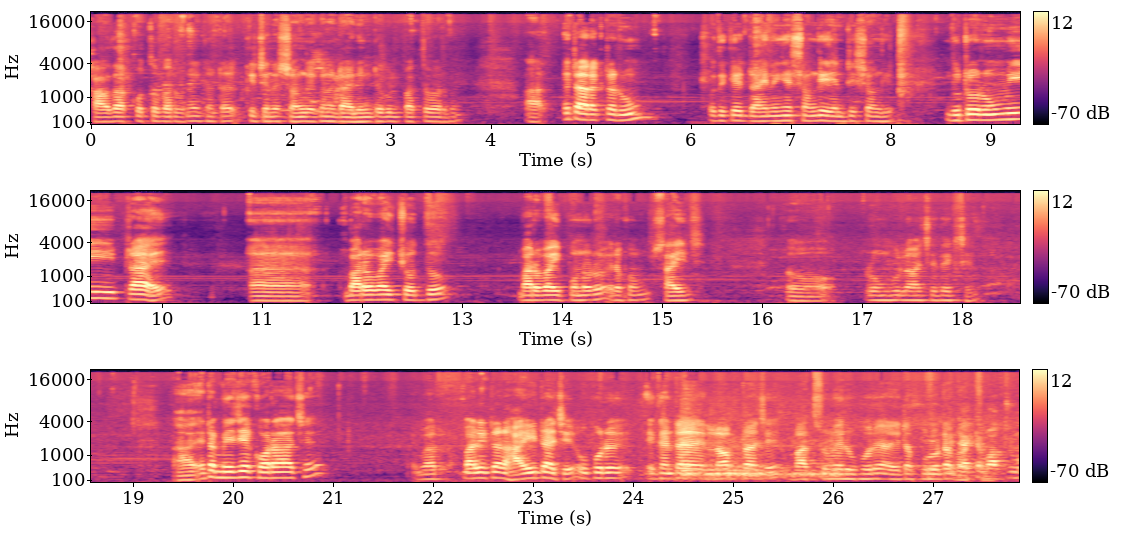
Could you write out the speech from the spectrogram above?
খাওয়া দাওয়া করতে পারবেন এখানটা কিচেনের সঙ্গে এখানে ডাইনিং টেবিল পাততে পারবেন। আর এটা আর একটা রুম ওদিকে ডাইনিংয়ের সঙ্গে এন্ট্রির সঙ্গে। দুটো রুমই প্রায় বারো বাই চোদ্দ বারো বাই পনেরো এরকম সাইজ তো রুমগুলো আছে দেখছেন। আর এটা মেঝে করা আছে। এবার বাড়িটার হাইট আছে উপরে এখানটায় লফট আছে বাথরুমের উপরে আর এটা পুরোটা বাথরুম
